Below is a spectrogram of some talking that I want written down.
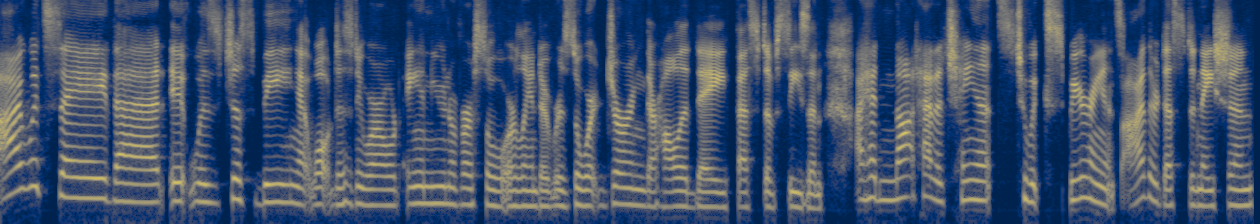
I would say that it was just being at Walt Disney World and Universal Orlando Resort during their holiday festive season. I had not had a chance to experience either destination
